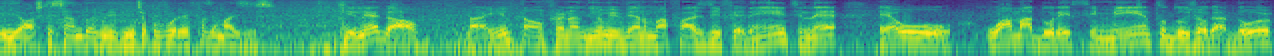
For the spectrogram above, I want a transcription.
E eu acho que esse ano 2020 eu procurei fazer mais isso. Que legal. Daí então, o Fernandinho vivendo uma fase diferente, né? É o, o amadurecimento do jogador,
